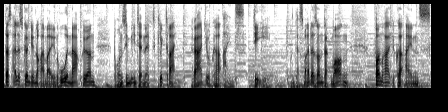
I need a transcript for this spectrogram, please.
Das alles könnt ihr noch einmal in Ruhe nachhören bei uns im Internet. Klickt rein, radiok1.de. Und das war der Sonntagmorgen von Radio K1,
